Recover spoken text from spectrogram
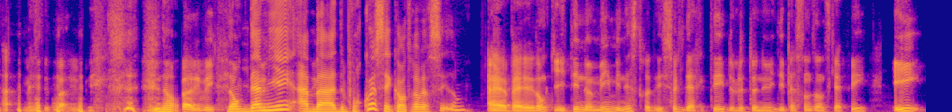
Ah, mais c'est pas arrivé. Non. Pas arrivé. Donc, Damien Abad, pourquoi c'est controversé, donc? Euh, ben, donc, il a été nommé ministre des Solidarités, de l'Autonomie des personnes handicapées. Et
